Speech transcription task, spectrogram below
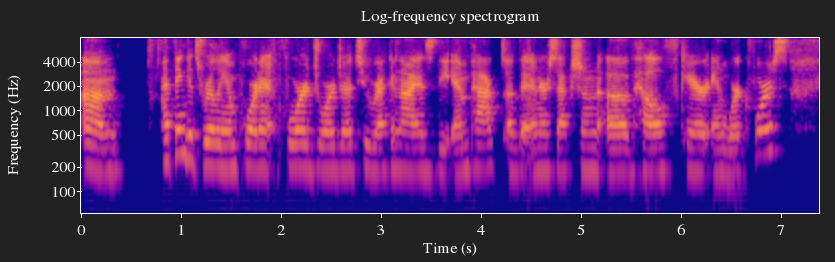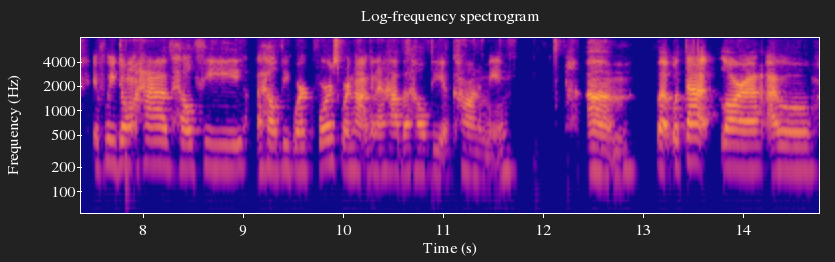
Um, I think it's really important for Georgia to recognize the impact of the intersection of health care and workforce. If we don't have healthy a healthy workforce, we're not going to have a healthy economy. Um, but with that, Laura, I will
